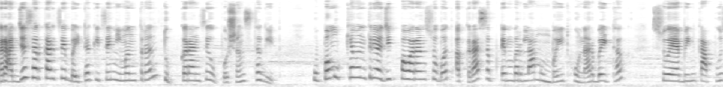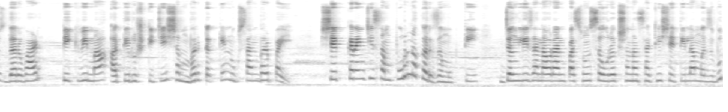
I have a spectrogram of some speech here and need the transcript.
राज्य सरकारचे बैठकीचे निमंत्रण तुपकरांचे उपोषण स्थगित. उपमुख्यमंत्री अजित पवारांसोबत अकरा सप्टेंबरला मुंबईत होणार बैठक. सोयाबीन कापूस दरवाढ पीक विमा अतिवृष्टीची शंभर टक्के नुकसान भरपाई. शेतकऱ्यांची संपूर्ण कर्जमुक्ती. जंगली जनावरांपासून संरक्षणासाठी शेतीला मजबूत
